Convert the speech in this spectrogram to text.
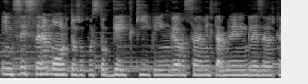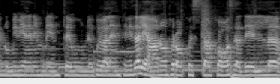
insistere molto su questo gatekeeping, passatemi il termine in inglese perché non mi viene in mente un equivalente in italiano, però questa cosa del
